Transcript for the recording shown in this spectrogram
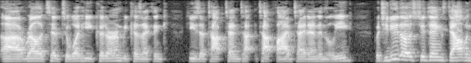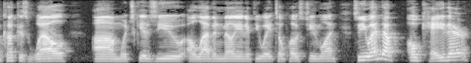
uh, relative to what he could earn because I think he's a top 10 top 5 tight end in the league. But you do those two things, Dalvin Cook as well um, which gives you 11 million if you wait till post June one. So you end up okay there,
